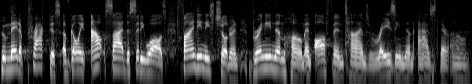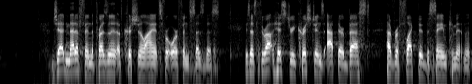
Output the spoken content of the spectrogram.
who made a practice of going outside the city walls, finding these children, bringing them home, and oftentimes raising them as their own. Jed Medefind, the president of Christian Alliance for Orphans, says this. He says, throughout history, Christians at their best have reflected the same commitment.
